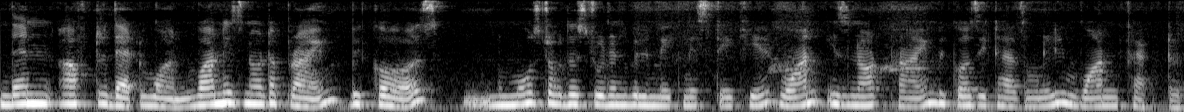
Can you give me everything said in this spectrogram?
Then after that 1 1 is not a prime because most of the student will make mistake here. 1 is not prime because it has only one factor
